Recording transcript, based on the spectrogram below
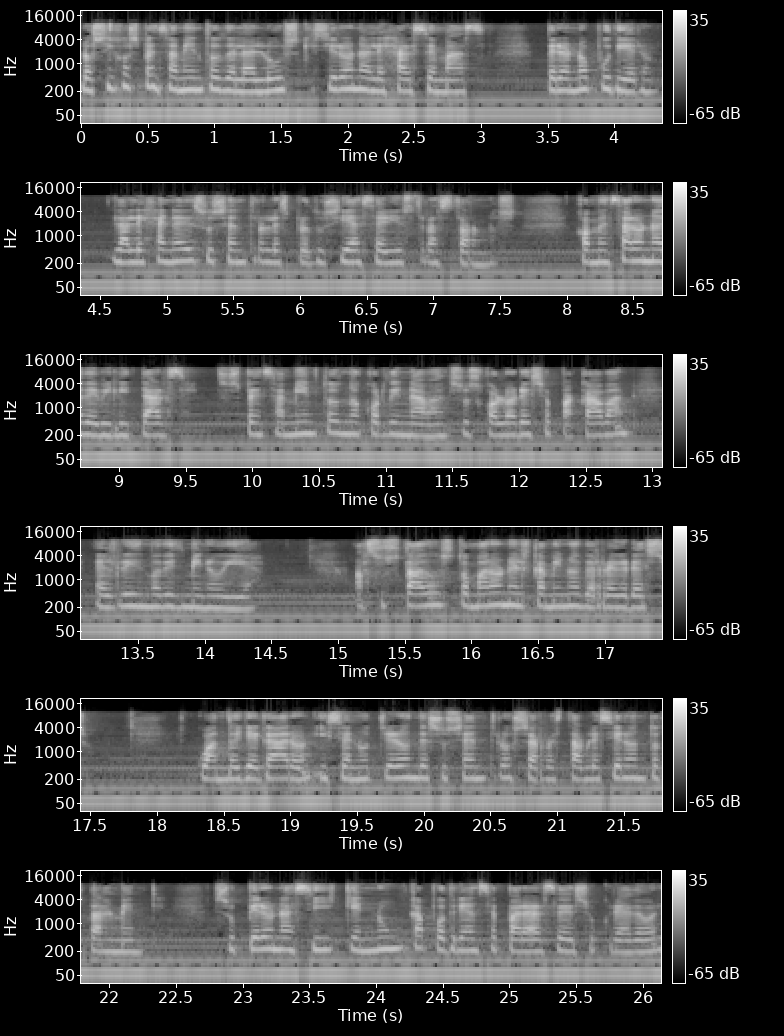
Los hijos pensamientos de la luz quisieron alejarse más, pero no pudieron. La lejanía de su centro les producía serios trastornos. Comenzaron a debilitarse, sus pensamientos no coordinaban, sus colores se opacaban, el ritmo disminuía. Asustados tomaron el camino de regreso, cuando llegaron y se nutrieron de su centro, se restablecieron totalmente. Supieron así que nunca podrían separarse de su Creador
